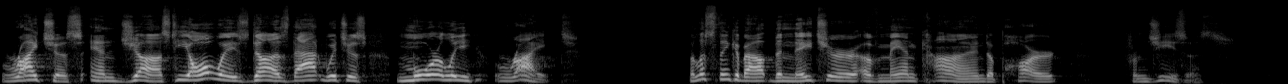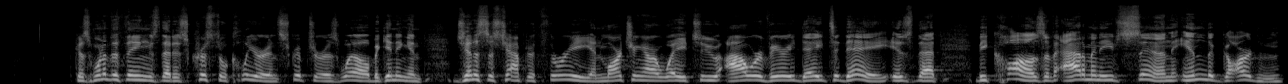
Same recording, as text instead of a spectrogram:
righteous and just. He always does that which is morally right. But let's think about the nature of mankind apart from Jesus. Because one of the things that is crystal clear in Scripture as well, beginning in Genesis chapter 3 and marching our way to our very day today, is that because of Adam and Eve's sin in the garden,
